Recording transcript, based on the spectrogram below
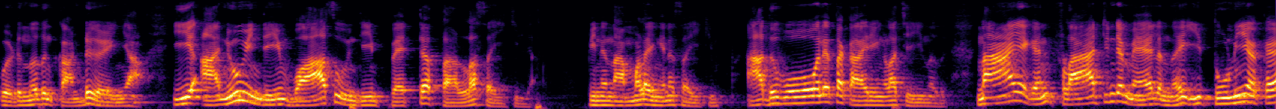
പെടുന്നതും കണ്ടു കഴിഞ്ഞാൽ ഈ അനുവിന്റെയും വാസുവിന്റെയും പെറ്റ തള്ള സഹിക്കില്ല. പിന്നെ നമ്മളെങ്ങനെ സഹിക്കും? അതുപോലത്തെ കാര്യങ്ങളാണ് ചെയ്യുന്നത്. നായകൻ ഫ്ലാറ്റിന്റെ മേലെന്ന് ഈ തുണിയൊക്കെ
